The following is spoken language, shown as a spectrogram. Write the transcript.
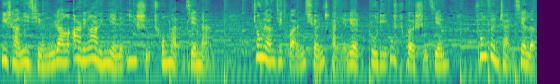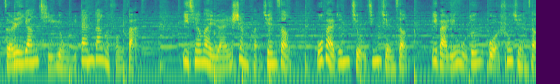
一场疫情让2020年的伊始充满了艰难，中粮集团全产业链助力共克时艰，充分展现了责任央企勇于担当的风范。一千万元善款捐赠，五百吨酒精捐赠，一百零五吨果蔬捐赠，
